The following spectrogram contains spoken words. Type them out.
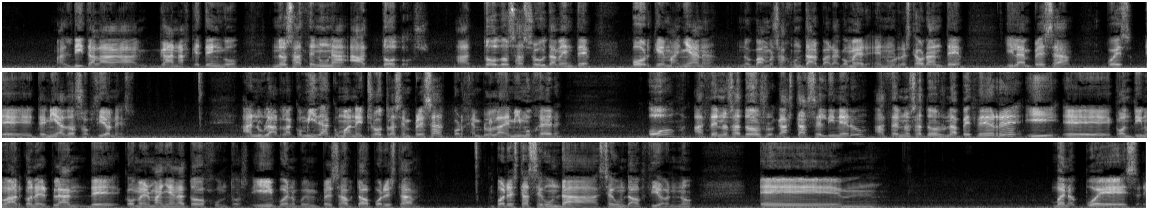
maldita las ganas que tengo, nos hacen una a todos. A todos absolutamente porque mañana nos vamos a juntar para comer en un restaurante y la empresa pues eh, tenía dos opciones. Anular la comida, como han hecho otras empresas, por ejemplo la de mi mujer, o hacernos a todos, gastarse el dinero, hacernos a todos una PCR y eh, continuar con el plan de comer mañana todos juntos. Y bueno, pues mi empresa ha optado por esta, por esta segunda, segunda opción, ¿no? Eh, bueno, pues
